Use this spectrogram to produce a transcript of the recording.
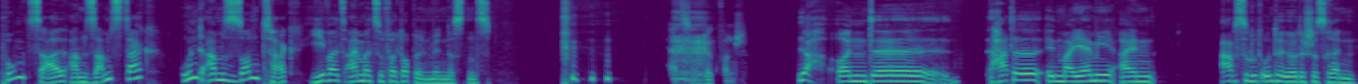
Punktzahl am Samstag und am Sonntag jeweils einmal zu verdoppeln, mindestens. Herzlichen Glückwunsch. Ja, und äh, hatte in Miami ein absolut unterirdisches Rennen,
